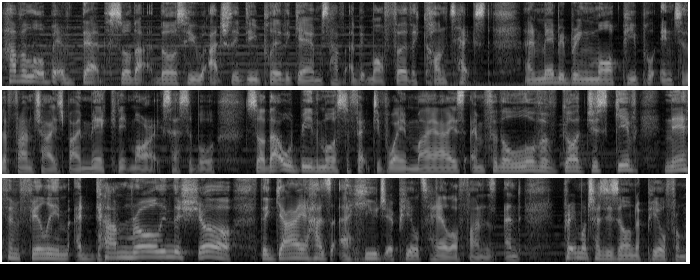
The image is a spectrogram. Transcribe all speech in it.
have a little bit of depth so that those who actually do play the games have a bit more further context and maybe bring more people into the franchise by making it more accessible. So that would be the most effective way in my eyes. And for the love of God, just give Nathan Fillion a damn role in the show. The guy has a huge appeal to Halo fans and pretty much has his own appeal from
